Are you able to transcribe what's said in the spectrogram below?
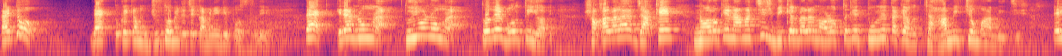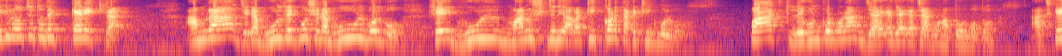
তাই তো? দেখ, তোকে কেমন জুতো মেরেছে কমিউনিটি পোস্ট দিয়ে। দেখ, এরা নোংরা, তুইও নোংরা, তোদের বলতেই হবে। সকালবেলা যাকে নরকে নামাচ্ছিস, বিকেলবেলা নরক থেকে তুলে তাকে হচ্ছে হামি চোমা দিচ্ছিস। এইগুলো হচ্ছে তোদের ক্যারেক্টার আমরা যেটা ভুল দেখব, সেটা ভুল বলব। সেই ভুল মানুষ যদি আবার ঠিক করে, তাকে ঠিক বলব। পাঁচ লেখন করব না, জায়গা জায়গা চাটবো না তোর মতন। আজকে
